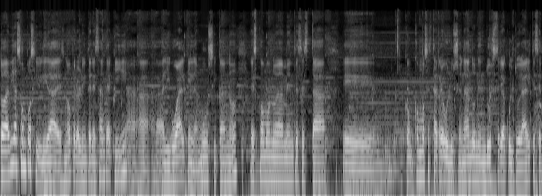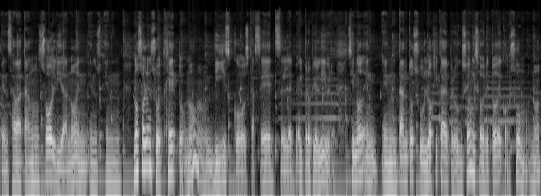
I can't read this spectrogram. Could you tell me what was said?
Todavía son posibilidades, ¿no? Pero lo interesante aquí, al igual que en la música, ¿no? Es cómo nuevamente se está, eh, cómo se está revolucionando una industria cultural que se pensaba tan sólida, ¿no? En, en, no solo en su objeto, ¿no? Discos, cassettes, el, propio libro, sino en, en, tanto su lógica de producción y sobre todo de consumo, ¿no?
